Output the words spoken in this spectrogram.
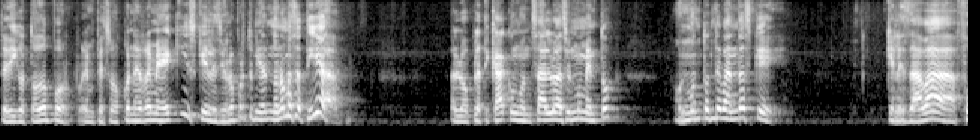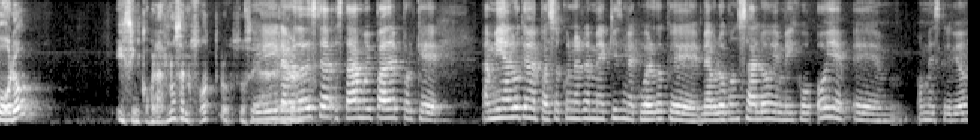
Te digo, todo por. Empezó con RMX, que les dio la oportunidad, no nomás a ti, lo platicaba con Gonzalo hace un momento, un montón de bandas que que les daba foro y sin cobrarnos a nosotros. O sea, sí, la verdad es que estaba muy padre porque a mí algo que me pasó con RMX, me acuerdo que me habló Gonzalo y me dijo, oye, em, o me escribió,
